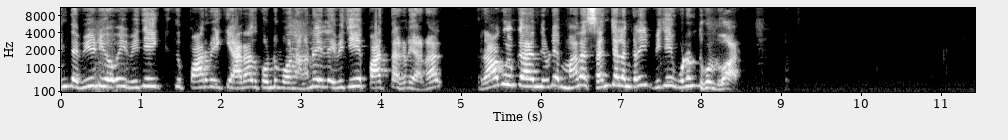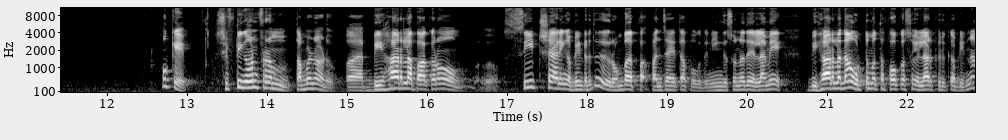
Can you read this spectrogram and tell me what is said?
இந்த வீடியோவை விஜய்க்கு பார்வைக்கு யாராவது கொண்டு போனாங்கன்னா இல்லை விஜயை பார்த்தார்களே ஆனால் ராகுல் காந்தியுடைய மன சஞ்சலங்களை விஜய் உணர்ந்து கொள்வார். Okay shifting on from Tamil Nadu. பீகாரில் பார்க்குறோம் சீட் ஷேரிங் அப்படின்றது ரொம்ப ப பஞ்சாயத்தாக போகுது. நீங்கள் சொன்னது எல்லாமே பீகாரில் தான் ஒட்டுமொத்த ஃபோக்கஸும் எல்லாருக்கும் இருக்குது அப்படின்னா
